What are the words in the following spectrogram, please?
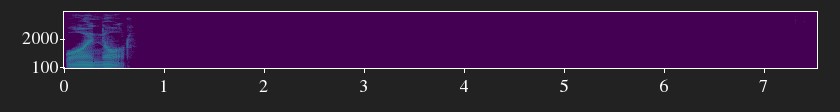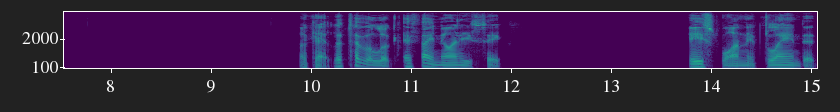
why not? Okay, let's have a look. FA96, East 1, it's landed.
